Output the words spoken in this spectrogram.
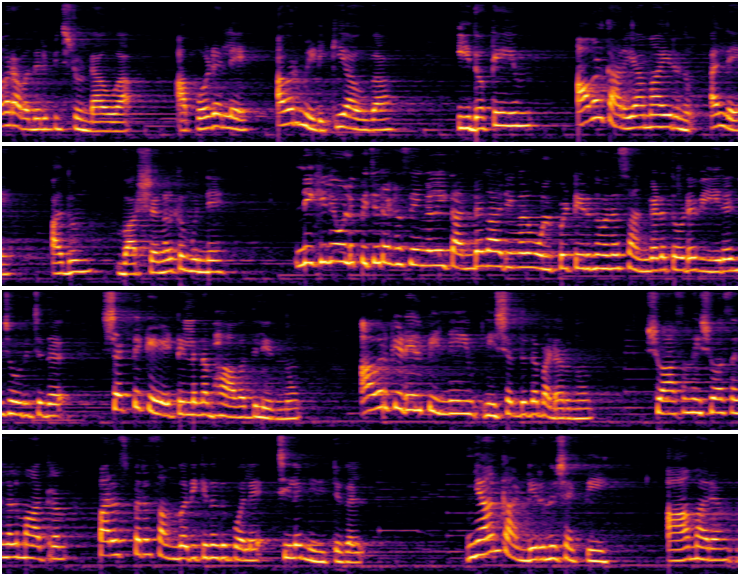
അവർ അവതരിപ്പിച്ചിട്ടുണ്ടാവുക. അപ്പോഴല്ലേ അവർ മിടുക്കിയാവുക? ഇതൊക്കെയും അവൾക്കറിയാമായിരുന്നു അല്ലേ? അതും വർഷങ്ങൾക്ക് മുന്നേ. നിഖിലെ ഒളിപ്പിച്ച രഹസ്യങ്ങളിൽ തന്റെ കാര്യങ്ങളും ഉൾപ്പെട്ടിരുന്നുവെന്ന സങ്കടത്തോടെ വീരൻ ചോദിച്ചത് ശക്തി കേട്ടില്ലെന്ന ഭാവത്തിലിരുന്നു. അവർക്കിടയിൽ പിന്നെയും നിശബ്ദത പടർന്നു. ശ്വാസനിശ്വാസങ്ങൾ മാത്രം പരസ്പരം സംവദിക്കുന്നത് പോലെ ചില മിനിറ്റുകൾ. ഞാൻ കണ്ടിരുന്നു ശക്തി. ആ മരം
